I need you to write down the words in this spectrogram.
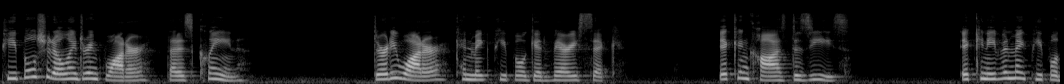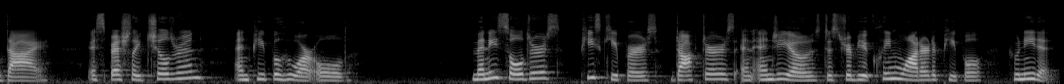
People should only drink water that is clean. Dirty water can make people get very sick. It can cause disease. It can even make people die, especially children and people who are old. Many soldiers, peacekeepers, doctors, and NGOs distribute clean water to people who need it.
